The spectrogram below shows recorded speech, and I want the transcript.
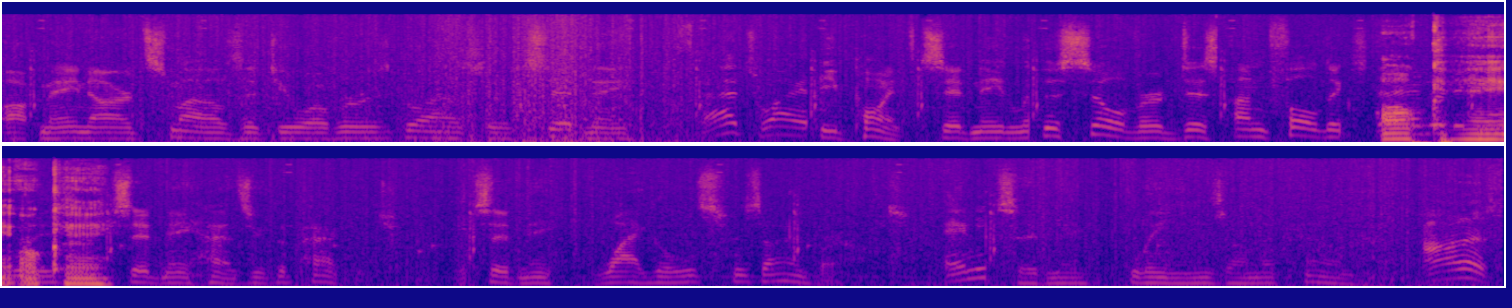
Off Maynard smiles at you over his glasses. Sydney. That's why he points. Sydney, the silver disc unfolding. Okay, okay. Sydney hands you the package. Sydney waggles his eyebrows. Any Sydney leans on the counter. Honest.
